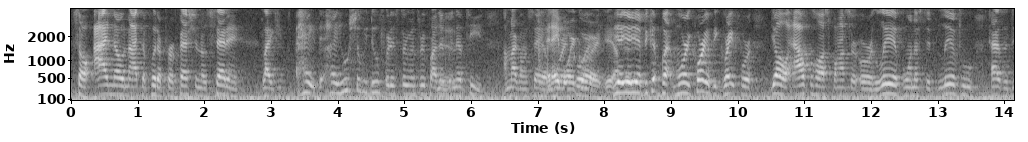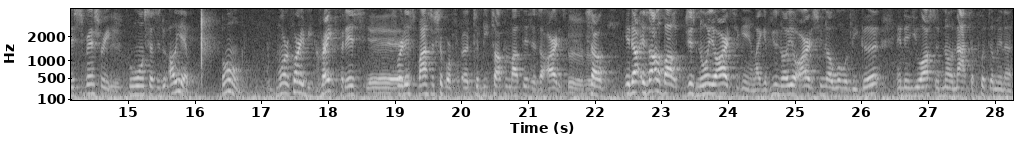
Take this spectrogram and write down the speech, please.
So I know not to put a professional setting. Like, hey, hey, who should we do for this three one three project Yeah. with NFTs? I'm not gonna say. It ain't Maury Corey, Yeah, yeah. yeah, yeah. Because, but Maury Corey would be great for yo alcohol sponsor or Live want us to Live who has a dispensary who wants us to do. Oh yeah, boom. Maury Corey would be great for this Yeah. for this sponsorship or for, uh, to be talking about this as an artist. Mhm. So it, it's all about just knowing your artist again. Like if you know your artist, you know what would be good, and then you also know not to put them in a,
